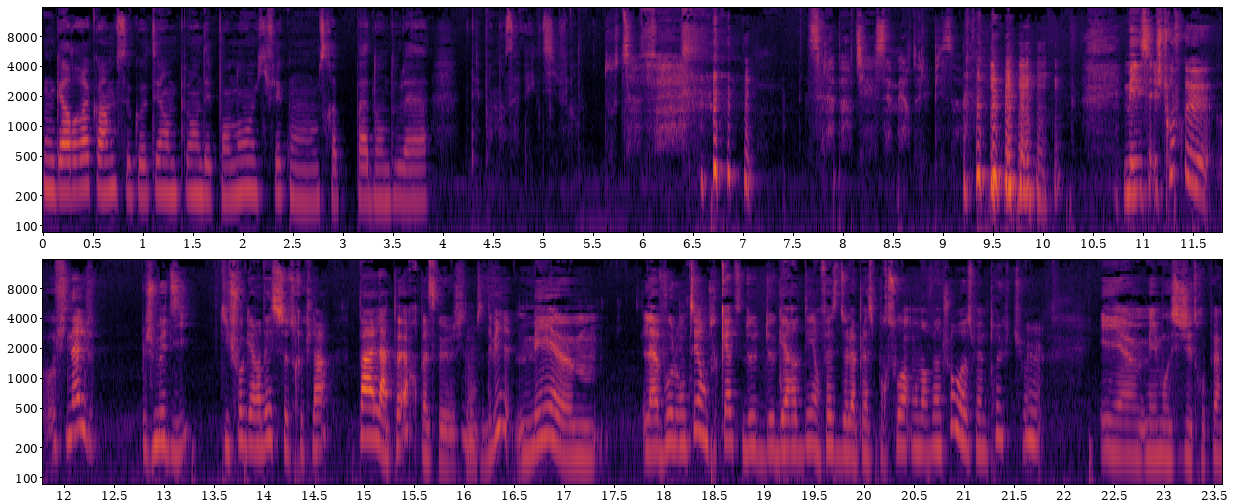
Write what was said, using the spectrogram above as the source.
on gardera quand même ce côté un peu indépendant qui fait qu'on ne sera pas dans de la dépendance affective. Tout à fait. c'est la partie ASMR de l'épisode. mais je trouve que au final, je me dis qu'il faut garder ce truc-là, pas la peur parce que sinon Mm. c'est débile, mais euh, la volonté en tout cas de, de garder en fait de la place pour soi. On en revient toujours ce même truc, tu vois. Mm. Et euh, mais moi aussi j'ai trop peur.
